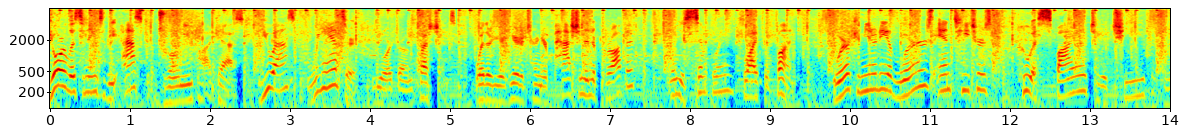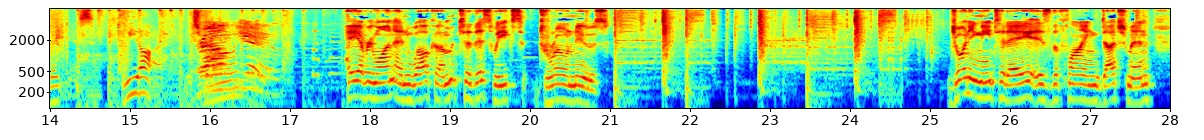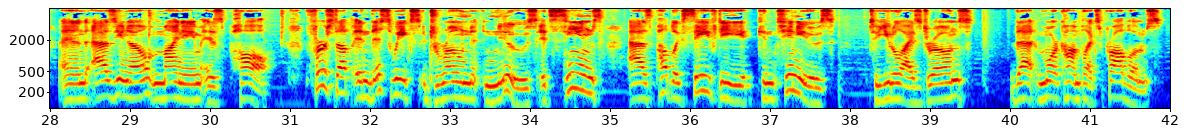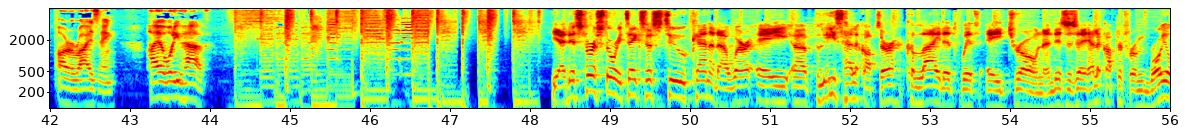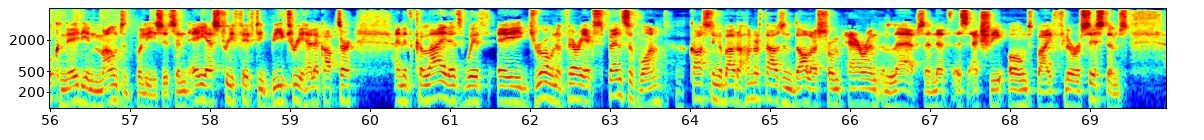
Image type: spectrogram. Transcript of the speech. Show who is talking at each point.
Speaker 1: You're listening to the Ask Drone U podcast. You ask, we answer your drone questions. Whether you're here to turn your passion into profit or you simply fly for fun, we're a community of learners and teachers who aspire to achieve greatness. We are
Speaker 2: Drone U.
Speaker 1: Hey everyone, and welcome to this week's Drone News. Joining me today is the Flying Dutchman, and as you know, my name is Paul. First up in this week's drone news, it seems as public safety continues to utilize drones, that more complex problems are arising. Haye, what do you have?
Speaker 3: Yeah, this first story takes us to Canada, where a uh, police helicopter collided with a drone. And this is a helicopter from Royal Canadian Mounted Police. It's an AS 350 B3 helicopter. And it collided with a drone, a very expensive one, costing about $100,000 from Aeryon Labs. And that is actually owned by FLIR Systems.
